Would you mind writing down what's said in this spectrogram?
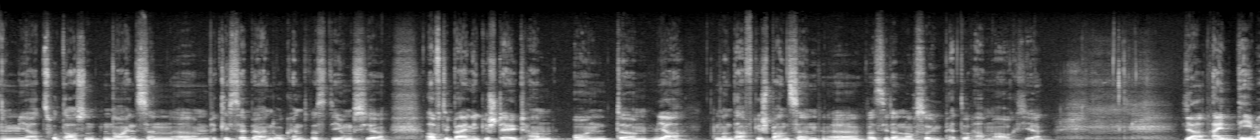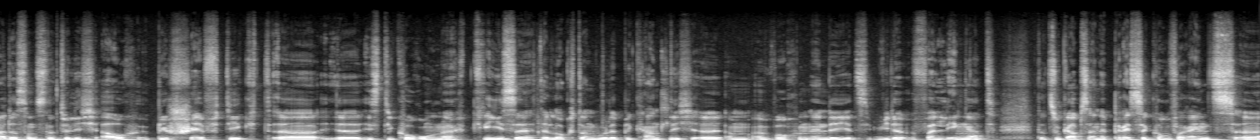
im Jahr 2019. Ähm, wirklich sehr beeindruckend, was die Jungs hier auf die Beine gestellt haben. Und ähm, ja, man darf gespannt sein, äh, was sie dann noch so im Petto haben auch hier. Ja, ein Thema, das uns natürlich auch beschäftigt, äh, ist die Corona-Krise. Der Lockdown wurde bekanntlich äh, am Wochenende jetzt wieder verlängert. Dazu gab es eine Pressekonferenz äh,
